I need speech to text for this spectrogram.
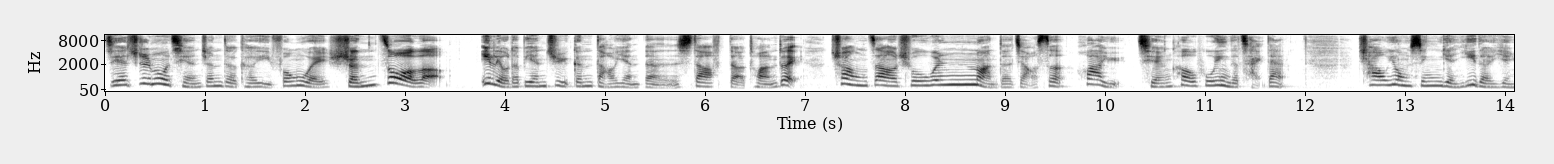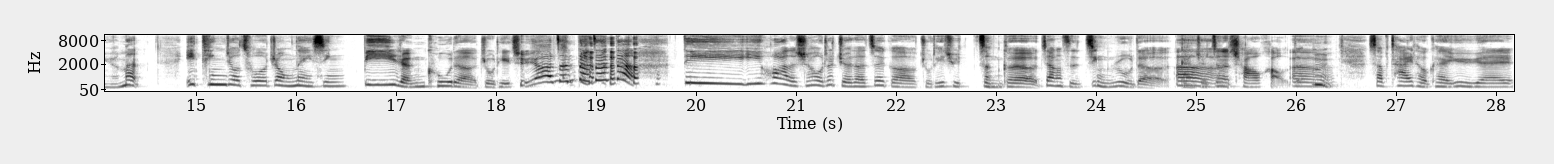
截至目前，真的可以封为神作了。一流的编剧跟导演等 staff 的团队，创造出温暖的角色、话语前后呼应的彩蛋，超用心演绎的演员们，一听就戳中内心、逼人哭的主题曲啊！真的真的，第一话的时候我就觉得这个主题曲整个这样子进入的感觉真的超好的。嗯嗯 subtitle 可以预约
